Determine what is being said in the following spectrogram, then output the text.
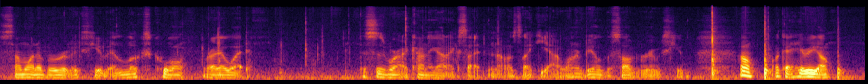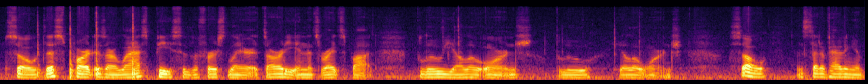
somewhat of a Rubik's Cube. It looks cool right away. This is where I kind of got excited, and I was like, yeah, I want to be able to solve a Rubik's Cube. Oh, okay, here we go. So this part is our last piece of the first layer. It's already in its right spot. Blue, yellow, orange, blue, yellow, orange. So, instead of having it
